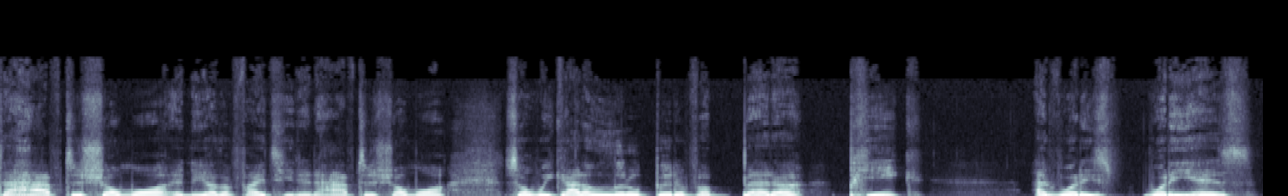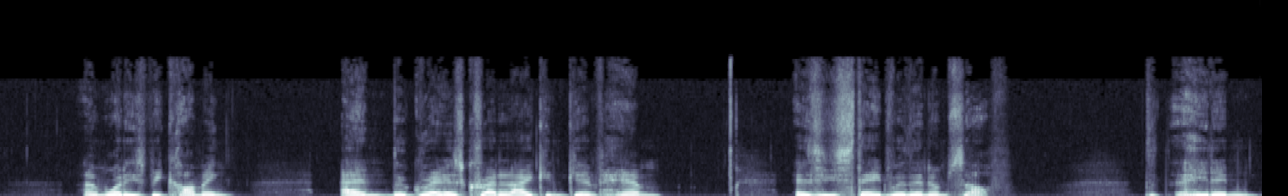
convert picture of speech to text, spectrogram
to have to show more. In the other fights, he didn't have to show more. So we got a little bit of a better peek at what he's what he is and what he's becoming. And the greatest credit I can give him is he stayed within himself. He didn't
